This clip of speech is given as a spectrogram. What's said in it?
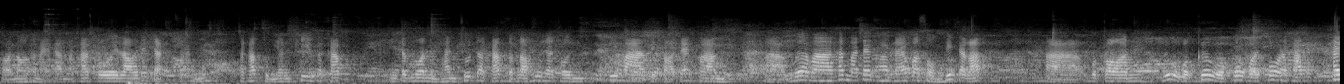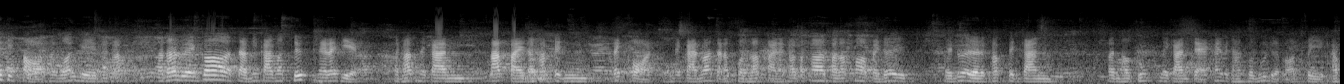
สอนอสมัยดำนะครับ โดยเราได้จัดสรรนะครับถุงยังชีพนะครับ มีจำนวน 1,000 ชุดนะครับสำหรับผู้ประชาชนที่มาติดต่อแจ้งความเมื่อมาท่านมาแจ้งความแล้วประสงค์ที่จะรับ อุปกรณ์หรืออุปกรณ์เครื่องอุปโภคบริโภคนะครับ ให้ติดต่อทางร้อยเวรนะครับทางร้อยเวรก็จะมีการบันทึกในรายละเอียดนะครับ ในการรับไปนะครับเป็นเรคคอร์ดในการว่าแต่ละคนรับไปนะครับ แล้วก็มารับมอบไปด้วยไปด้วยเลยนะครับ เป็นการบรรเทาทุกข์ในการแจกให้ประชาชนผู้เดือดร้อนฟรีครับ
